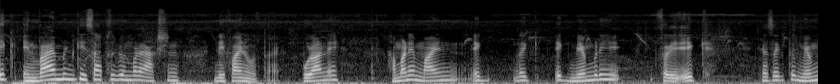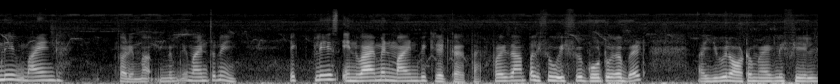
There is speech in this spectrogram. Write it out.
एक इन्वायरमेंट के हिसाब से भी हमारा एक्शन डिफाइन होता है। पुराने हमारे माइंड एक लाइक एक मेमोरी सॉरी एक कह सकते हो memory mind sorry memory mind तो नहीं एक प्लेस इन्वायरमेंट माइंड भी क्रिएट करता है। For example if you if you go to your bed you will automatically feel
